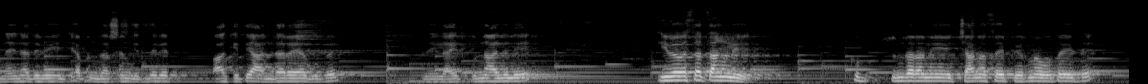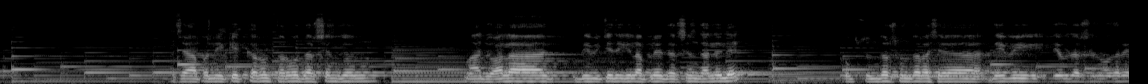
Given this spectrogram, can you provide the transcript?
नैनादेवी यांचे आपण दर्शन घेतलेले आहेत. किती अंधार आहे या गुफेत आणि लाइट पुन्हा आलेली आहे. ही व्यवस्था चांगली आहे. खूप सुंदर आणि छान असं फिरणं होतं इथे. असे आपण एक एक करून सर्व दर्शन घेऊन मा ज्वाला देवीचे देखील आपले दर्शन झालेले खूप सुंदर सुंदर अशा देवी देवदर्शन वगैरे.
